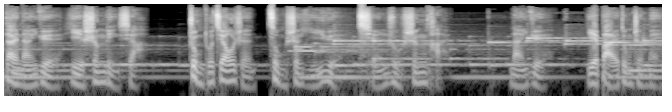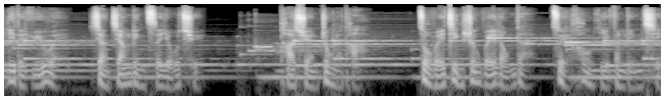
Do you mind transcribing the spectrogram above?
待南岳一声令下，众多鲛人纵身一跃，潜入深海。南岳也摆动着美丽的鱼尾，向江令慈游去。他选中了它，作为晋升为龙的最后一份灵气。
